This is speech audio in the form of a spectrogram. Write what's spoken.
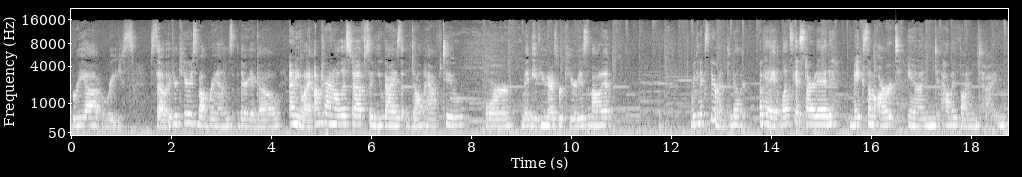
Brea Reese. So if you're curious about brands, there you go. Anyway, I'm trying all this stuff so you guys don't have to, or maybe if you guys were curious about it, we can experiment together. Okay, let's get started, make some art, and have a fun time.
